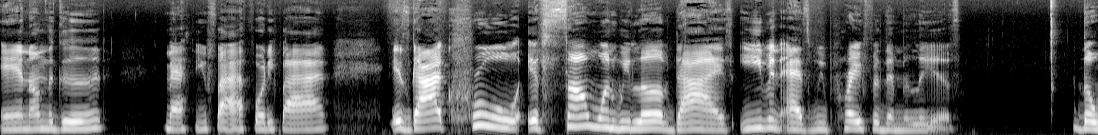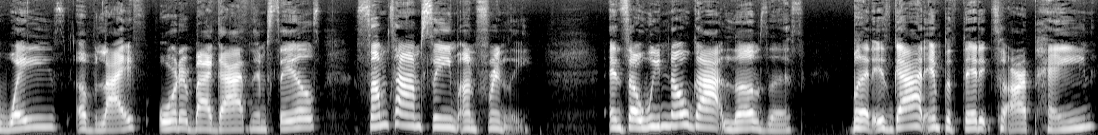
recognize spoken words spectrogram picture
and on the good? Matthew 5 45. Is God cruel if someone we love dies, even as we pray for them to live? The ways of life ordered by God themselves sometimes seem unfriendly. And so we know God loves us, but is God empathetic to our pain?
